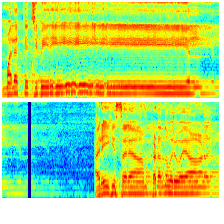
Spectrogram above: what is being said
മലക്ക് അലൈഹിസലാം കടന്നു വരുകയാണ്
